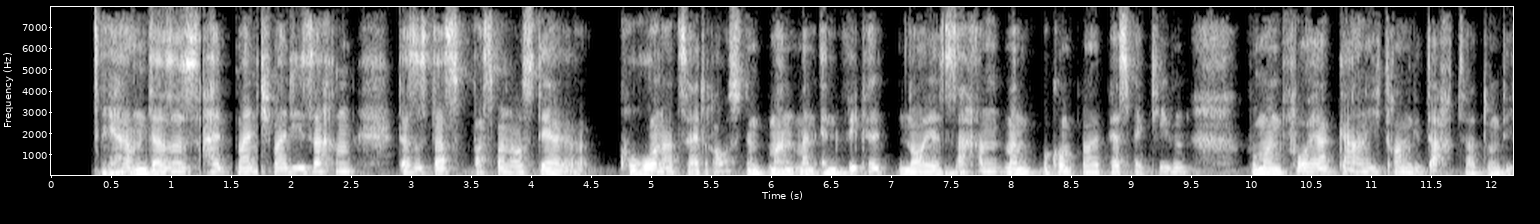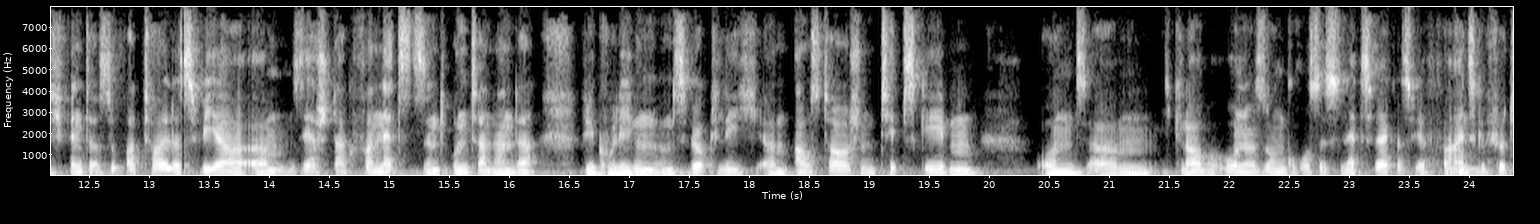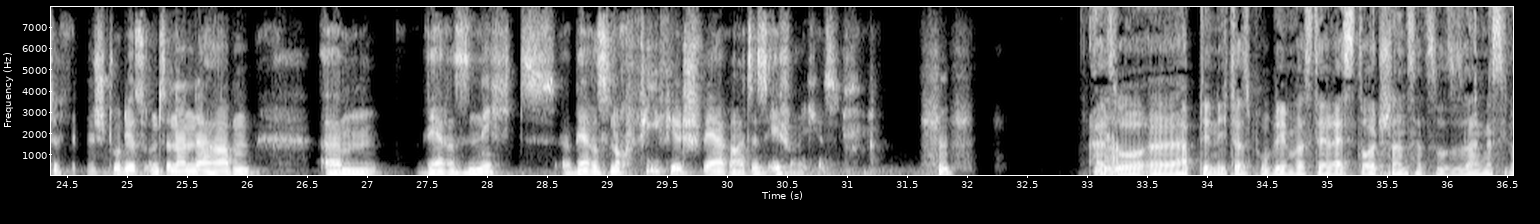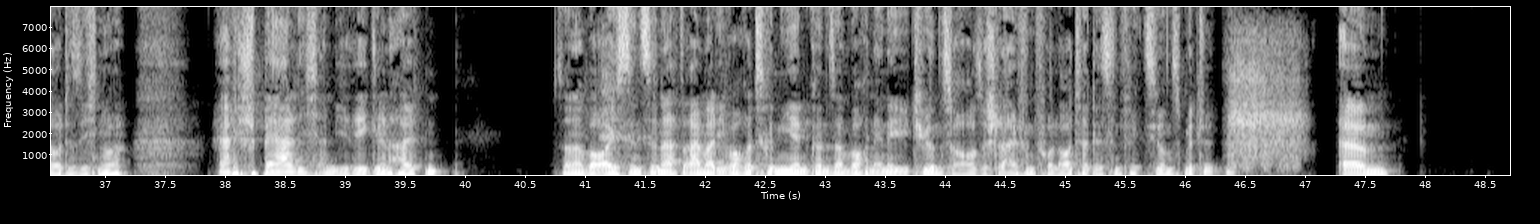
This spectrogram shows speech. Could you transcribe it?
Ja, und das ist halt manchmal die Sachen, das ist das, was man aus der Corona-Zeit rausnimmt. Man, man entwickelt neue Sachen, man bekommt neue Perspektiven, wo man vorher gar nicht dran gedacht hat. Und ich finde das super toll, dass wir ähm, sehr stark vernetzt sind untereinander. Wir Kollegen uns wirklich ähm, austauschen, Tipps geben. Und ähm, ich glaube, ohne so ein großes Netzwerk, was wir vereinsgeführte Fitnessstudios untereinander haben, ähm, wäre es nicht, wäre es noch viel, viel schwerer, als es eh schon nicht ist. Also ja. äh, habt ihr nicht das Problem, was der Rest Deutschlands hat, sozusagen, dass die Leute sich nur ja, spärlich an die Regeln halten, sondern bei euch sind sie nach dreimal die Woche trainieren, können sie am Wochenende die Türen zu Hause schleifen vor lauter Desinfektionsmittel. Ähm,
